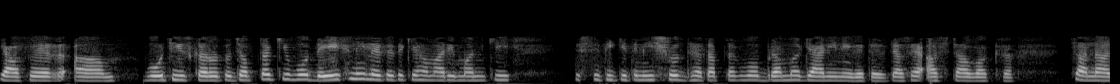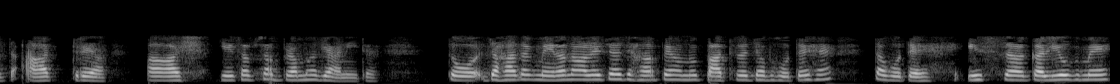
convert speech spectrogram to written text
या फिर वो चीज़ करो तो जब तक कि वो देख नहीं लेते थे कि हमारी मन की स्थिति कितनी शुद्ध है, तब तक वो ब्रह्म ज्ञान नहीं देते जैसे अष्टावक्र सनत आत्र्य आश ये सब सब ब्रह्म ज्ञानी थे। तो जहाँ तक मेरा नॉलेज है जहाँ पे हम लोग पात्र जब होते हैं तब होते हैं। इस कलयुग में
